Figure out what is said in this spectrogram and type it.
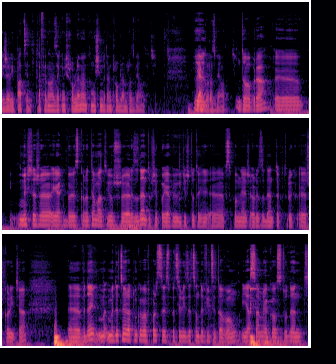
jeżeli pacjent trafia do nas z jakimś problemem, to musimy ten problem rozwiązać. Jak e, go rozwiązać? Dobra. E, myślę, że jakby skoro temat już rezydentów się pojawił, gdzieś tutaj e, wspomniałeś o rezydentach, których szkolicie, Wydaje, medycyna ratunkowa w Polsce jest specjalizacją deficytową. Ja sam jako student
